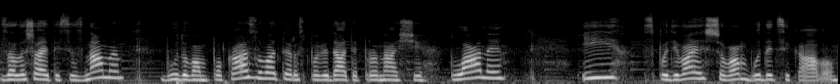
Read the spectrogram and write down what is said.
залишайтеся з нами, буду вам показувати, розповідати про наші плани і сподіваюся, що вам буде цікаво.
